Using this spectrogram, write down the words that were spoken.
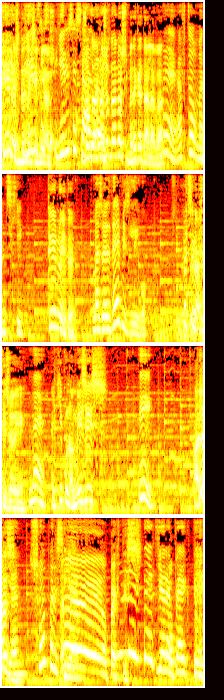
Τι εννοείς ότι δεν θα ξυπνιώσω. Γύρισες Ζωντανό, άλλο. ζωντανό είμαι, δεν κατάλαβα. Ναι, αυτό με ανησυχεί. Τι εννοείται; Μας μπερδεύει λίγο. Έτσι είναι αυτή η ζωή. Ναι. Εκεί που νομίζεις, Τι; αλλάζεις. Σόπαρ εσύ. Ε, ο παίχτης. Τέτοια ρε παίκτη.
